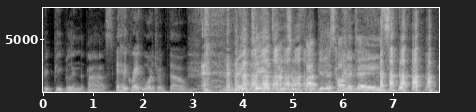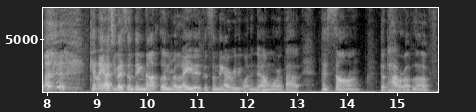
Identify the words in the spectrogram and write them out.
pe- people in the past. They had a great wardrobe, though. They did, and some fabulous holidays. Can I ask you about something not unrelated, but something I really want to know more about? The song, The Power of Love.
